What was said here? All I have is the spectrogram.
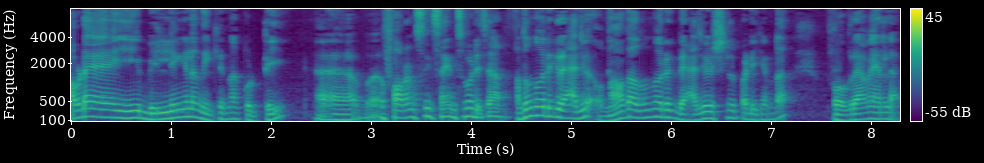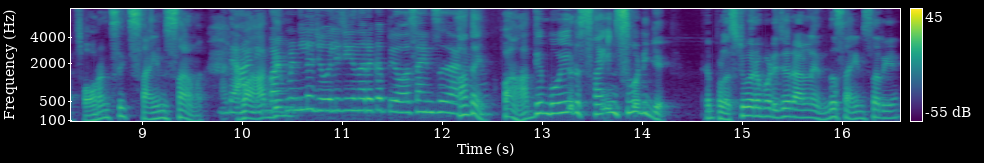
അവിടെ ഈ ബില്ലിങ്ങിൽ നിൽക്കുന്ന കുട്ടി ഫോറൻസിക് സയൻസ് പഠിച്ചാണ്. അതൊന്നും ഒരു ഗ്രാജുവേ ഒന്നാമത് അതൊന്നും ഒരു ഗ്രാജുവേഷനിൽ പഠിക്കേണ്ട പ്രോഗ്രാമേ അല്ല ഫോറൻസിക് സയൻസ് ആണ്. അപ്പോൾ ആദ്യം ജോലി ചെയ്യുന്നവരൊക്കെ പ്യുവർ സയൻസ് അതെ അപ്പോൾ ആദ്യം പോയി ഒരു സയൻസ് പഠിക്കുക പ്ലസ് ടു വരെ പഠിച്ച ഒരാളിന് എന്ത് സയൻസ് അറിയാം?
